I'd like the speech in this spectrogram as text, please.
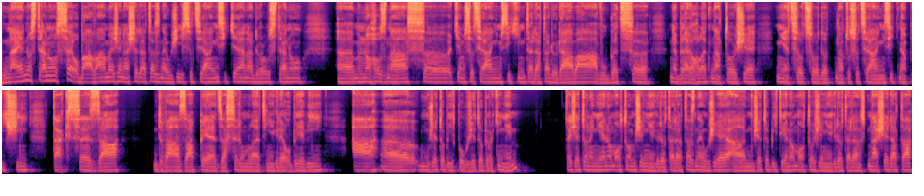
Na jednu stranu se obáváme, že naše data zneužijí sociální sítě a na druhou stranu mnoho z nás těm sociálním sítím ta data dodává a vůbec nebere ohled na to, že něco, co na tu sociální síť napíší, tak se za dva, za pět, za sedm let někde objeví a může to být použito proti nim. Takže to není jenom o tom, že někdo ta data zneužije, ale může to být jenom o to, že někdo teda naše data,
